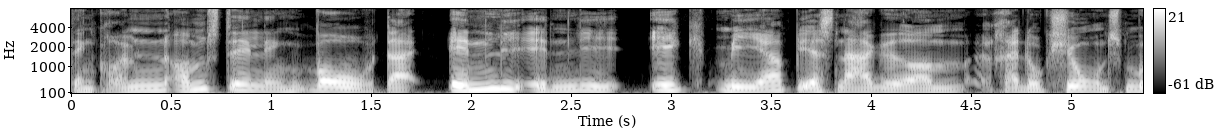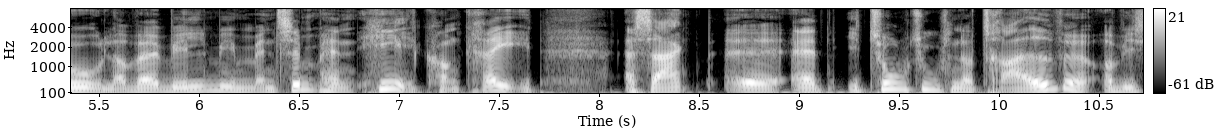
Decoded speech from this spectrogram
den grønne omstilling, hvor der endelig, endelig ikke mere bliver snakket om reduktionsmål og hvad vil vi, men simpelthen helt konkret er sagt, øh, at i 2030, og vi,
